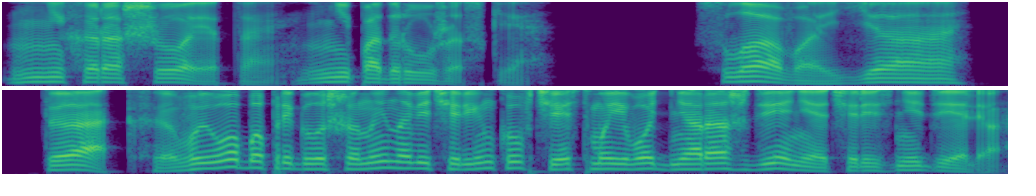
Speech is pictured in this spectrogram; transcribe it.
Нехорошо это, не по-дружески. Слава, я... Так, вы оба приглашены на вечеринку в честь моего дня рождения через неделю.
